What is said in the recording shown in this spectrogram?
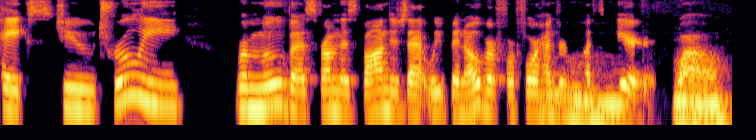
takes to truly remove us from this bondage that we've been over for 400 mm. plus years. Wow.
